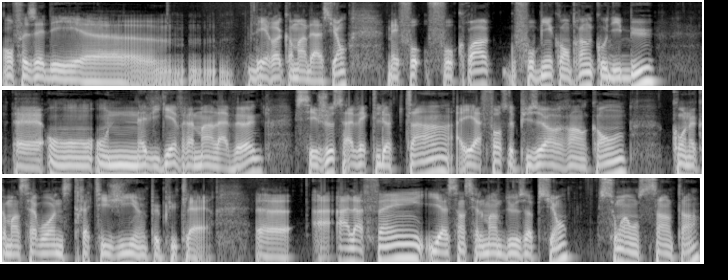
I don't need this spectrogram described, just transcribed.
on faisait des, euh, recommandations. Mais faut, faut croire, faut bien comprendre qu'au début, euh, on, on, naviguait vraiment à l'aveugle. C'est juste avec le temps et à force de plusieurs rencontres qu'on a commencé à avoir une stratégie un peu plus claire. Euh, à, la fin, il y a essentiellement deux options. Soit on s'entend,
